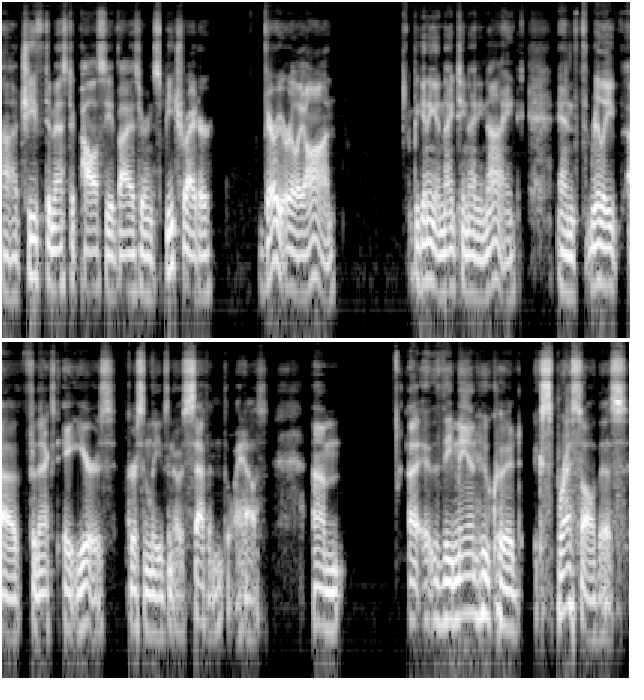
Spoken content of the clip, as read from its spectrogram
uh, chief domestic policy advisor and speechwriter very early on, beginning in 1999, and really uh, for the next eight years. Gerson leaves in 07, the White House. Um, uh, the man who could express all this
